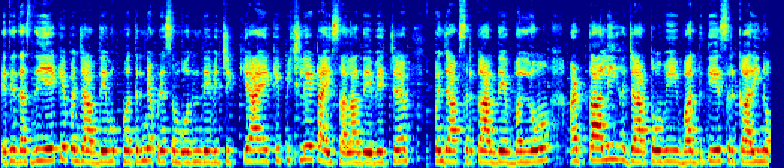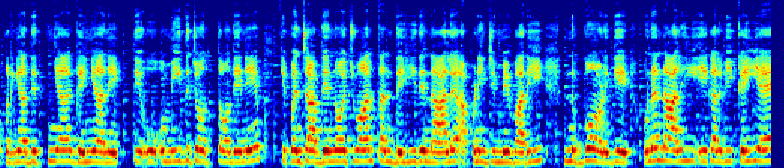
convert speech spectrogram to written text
ਇੱਥੇ ਦੱਸ ਦਈਏ ਕਿ ਪੰਜਾਬ ਦੇ ਮੁੱਖ ਮੰਤਰੀ ਨੇ ਆਪਣੇ ਸੰਬੋਧਨ ਦੇ ਵਿੱਚ ਕਿਹਾ ਹੈ ਕਿ ਪਿਛਲੇ 2.5 ਸਾਲਾਂ ਦੇ ਵਿੱਚ ਪੰਜਾਬ ਸਰਕਾਰ ਦੇ ਵੱਲੋਂ 48000 ਤੋਂ ਵੀ ਵੱਧ ਕੇ ਸਰਕਾਰੀ ਨੌਕਰੀਆਂ ਦਿੱਤੀਆਂ ਗਈਆਂ ਨੇ ਤੇ ਉਹ ਉਮੀਦ ਜਤਾਉਂਦੇ ਨੇ ਕਿ ਪੰਜਾਬ ਦੇ ਨੌਜਵਾਨ ਤਨਦੇਹੀ ਦੇ ਨਾਲ ਆਪਣੀ ਜ਼ਿੰਮੇਵਾਰੀ ਨਿਭਾਉਣਗੇ। ਉਹਨਾਂ ਨਾਲ ਹੀ ਇਹ ਗੱਲ ਵੀ ਕਹੀ ਹੈ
